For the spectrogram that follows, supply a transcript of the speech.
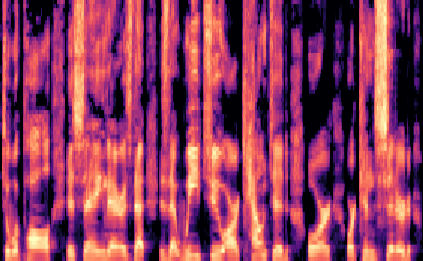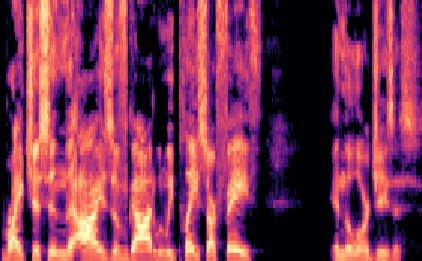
So what Paul is saying there is that, is that we too are counted or, or considered righteous in the eyes of God when we place our faith in the Lord Jesus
